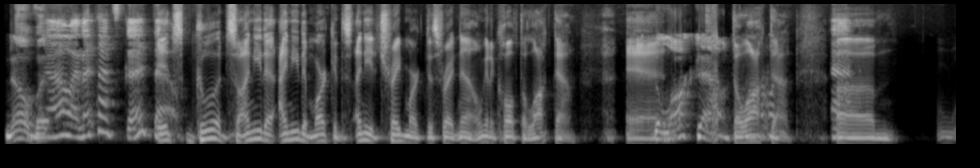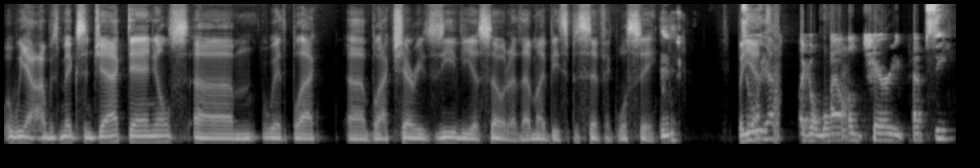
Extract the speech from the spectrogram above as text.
No, but no, I bet that's good though. It's good. So I need to I need to market this. I need to trademark this right now. I'm going to call it the lockdown. And the lockdown. the lockdown. Um, yeah, I was mixing Jack Daniels um, with black uh, black cherry Zevia soda. That might be specific. We'll see. But so yeah, we have like a wild cherry Pepsi.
